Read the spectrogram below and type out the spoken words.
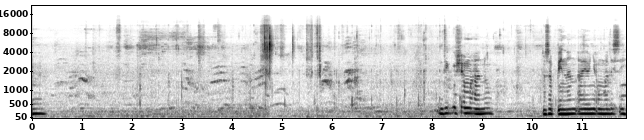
Mm. Hindi ko siya maano. Masapinan. Ayaw niya umalis eh.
